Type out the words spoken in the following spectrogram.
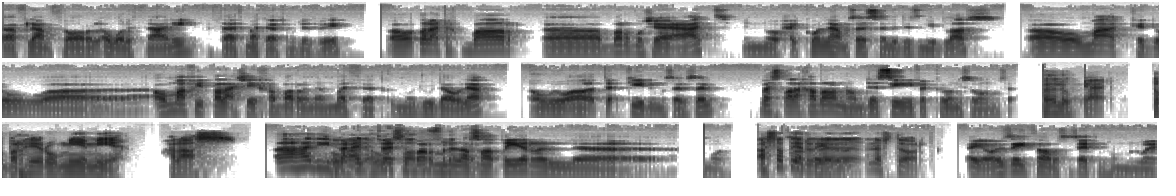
أفلام ثور الأول والثاني. الثالث ما كانت موجودة فيه. وطلعت أخبار آه برضو شائعات إنه حيكون لها مسلسل ل Disney Plus. آه وما أكدوا آه أو ما في طلع شيء خبر إن الممثلة تكون موجودة أو لا أو تأكيد المسلسل. بس طلع خبر إنهم جالسين يفكرون يسوون مسلسل. حلو. يعني superhero 100 100 خلاص. آه هذه بعد تعتبر من الأساطير أساطير نفس ثور. أيوه زي ثور نسيت هم من وين.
